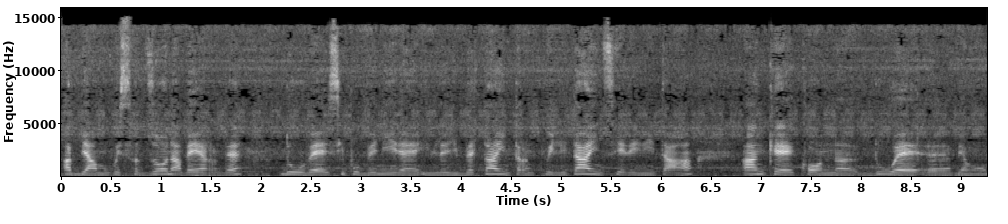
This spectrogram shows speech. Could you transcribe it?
abbiamo questa zona verde dove si può venire in libertà, in tranquillità, in serenità anche con due, eh, abbiamo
